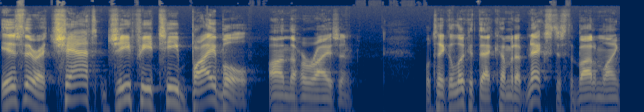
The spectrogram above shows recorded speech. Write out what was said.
Is there a chat GPT Bible on the horizon? We'll take a look at that coming up next as the bottom line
